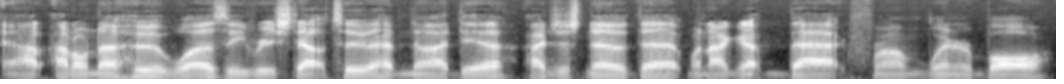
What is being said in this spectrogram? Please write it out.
I don't know who it was he reached out to. I have no idea. I just know that when I got back from winter ball,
